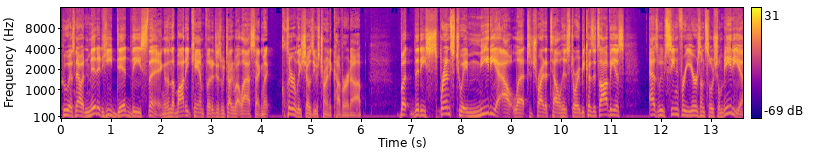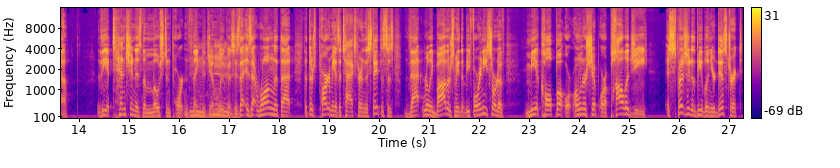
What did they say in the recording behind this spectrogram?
who has now admitted he did these things and the body cam footage, as we talked about last segment, clearly shows he was trying to cover it up, but that he sprints to a media outlet to try to tell his story because it's obvious, as we've seen for years on social media, the attention is the most important thing to Jim mm-hmm. Lucas. Is that is that wrong that that that there's part of me as a taxpayer in the state that says that really bothers me that before any sort of mea culpa or ownership or apology, especially to the people in your district,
